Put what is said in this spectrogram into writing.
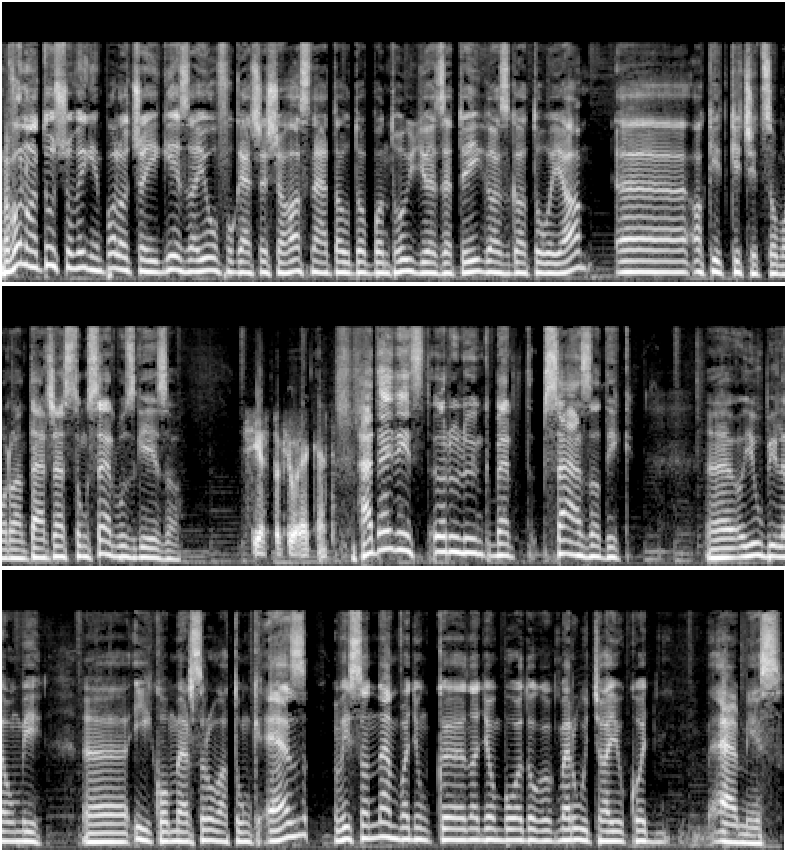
A vonal túlsó végén Palocsai Géza jófogás és a használt autó.hu ügyvezető igazgatója, akit kicsit szomorúan tárcsáztunk. Szervusz Géza! Sziasztok, jó reggelt! Hát egyrészt örülünk, mert századik uh, jubileumi e-commerce rovatunk ez, viszont nem vagyunk nagyon boldogok, mert úgy halljuk, hogy elmész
